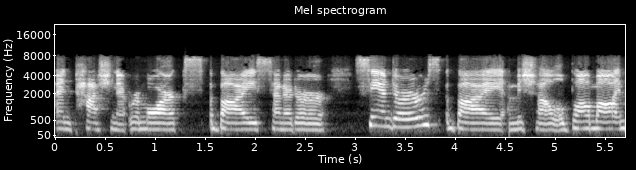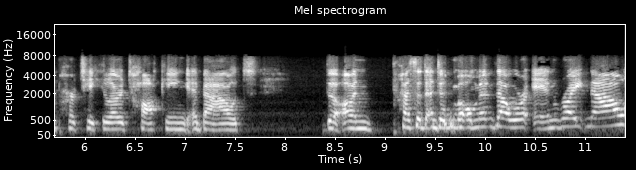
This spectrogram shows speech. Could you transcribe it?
and passionate remarks by Senator Sanders, by Michelle Obama in particular, talking about the unprecedented moment that we're in right now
